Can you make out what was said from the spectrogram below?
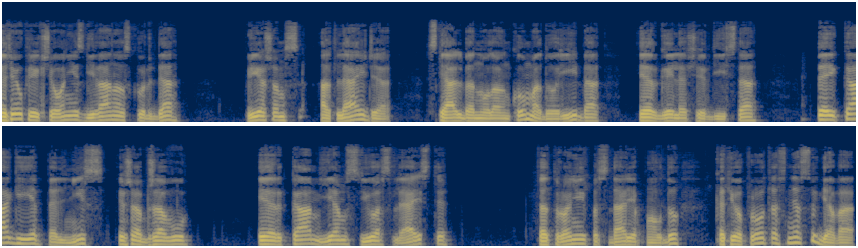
tačiau krikščionys gyveno skurde, priešams atleidžia, skelbia nuolankumą, dorybę ir gailę širdystę, tai kągi jie pelnys iš apžavų ir kam jiems juos leisti? Petroniui pasidarė apmaudu, kad jo protas nesugeba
